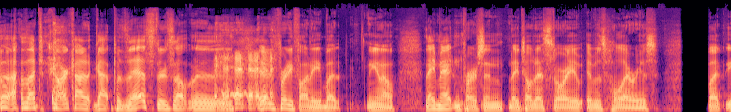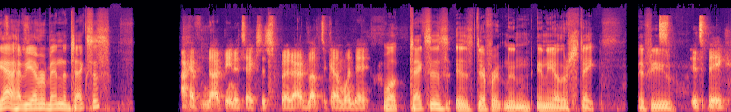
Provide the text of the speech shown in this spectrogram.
I thought the car got, got possessed or something. It was, it was pretty funny, but you know, they met in person. They told that story. It, it was hilarious. But yeah, have you ever been to Texas? I have not been to Texas, but I would love to come one day. Well, Texas is different than any other state. If you, It's big.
